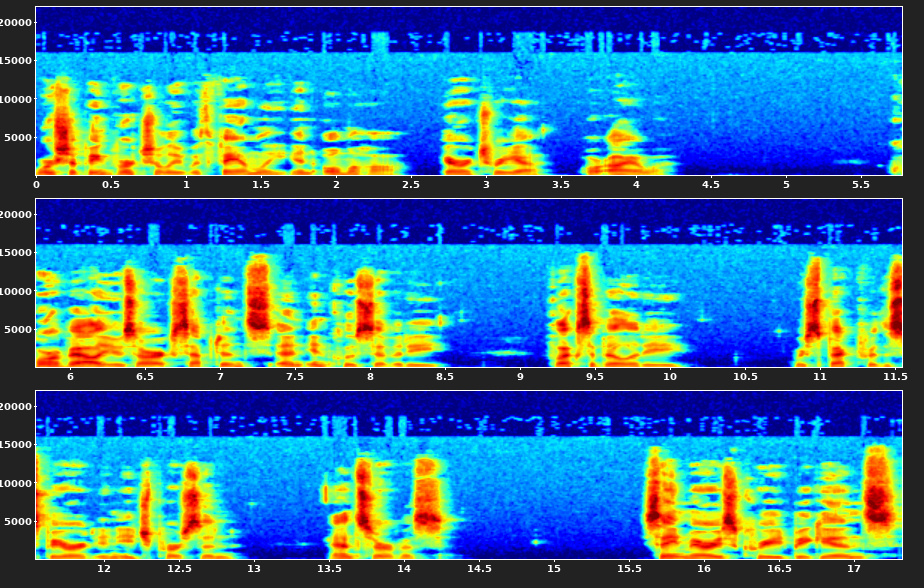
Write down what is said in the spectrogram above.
worshiping virtually with family in Omaha, Eritrea, or Iowa. Core values are acceptance and inclusivity, flexibility, respect for the spirit in each person, and service. St. Mary's Creed begins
